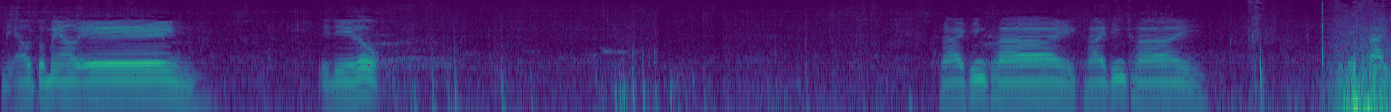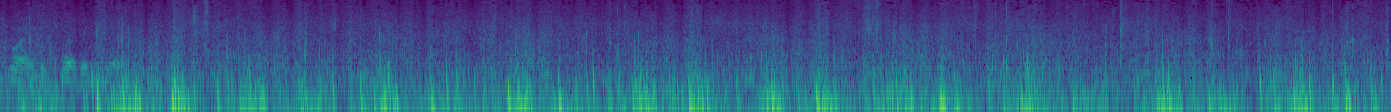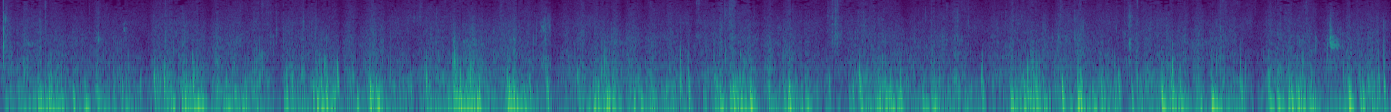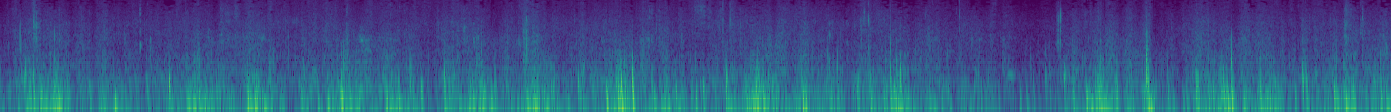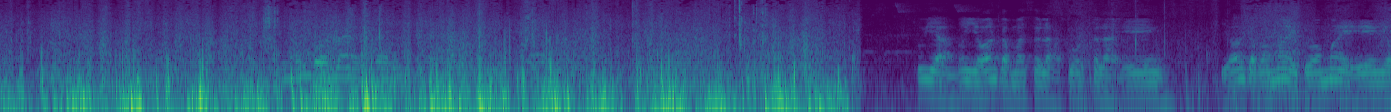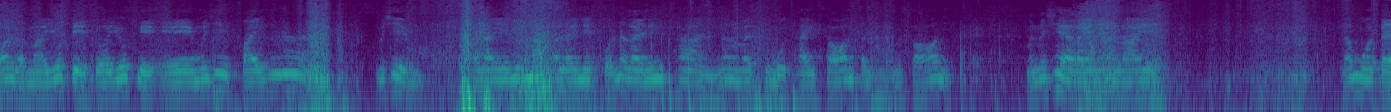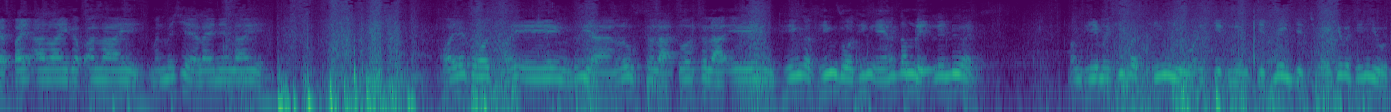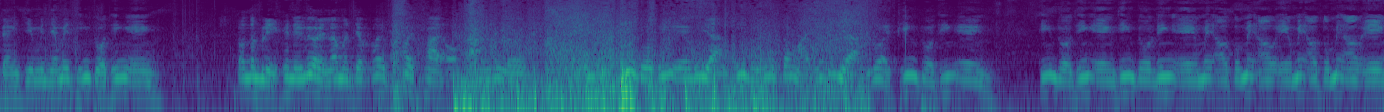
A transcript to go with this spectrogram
ไม่เอาตัวไม่เอาเองดีๆลูกคลายทิ้งคลายคลายทิ้งคลายจะได้คลายช่วยลูช่วยไปเรื่อย อย่างต้อนกลับมาสละตัวสละเอง ย้อนกลับมาไหมตัวไหมเอง ย้อนกลับมายุติตัวยุติเอง ไม่ใช่ไปข้างหน้า ไม่ใช่อะไรในมรรคอะไรในผลอะไรในนิพพานนั่นมันสมุทัยซ้อนปัญหามันซ้อน มันไม่ใช่อะไรในอะไร แล้วมัวแต่ไปอะไรกับอะไร มันไม่ใช่อะไรในอะไรถอยตัวถอยเองทุกอย่างลูกสละตัวสละเอง ทิ้งก็ทิ้งตัวทิ้งเองแล้วตำหนิเรื่อยๆ บางทีมันคิดว่าทิ้งอยู่ไอ้จิตหนึ่งจิตนิ่งจิตเฉยคิดว่าทิ้งอยู่แต่จริงมันยังไม่ทิ้งตัวทิ้งเองต้องตำหนิขึ้นเรื่อยๆแล้วมันจะค่อยค่อยคลายออกทางนั้นเลยทิ้งตัวทิ้งเองทุกอย่างทิ้งตัวทิ้งต้องหมายถึงทุกอย่างด้วย ทิ้งตัวทิ้งเอง ทิ้งตัวทิ้งเอง ทิ้งตัวทิ้งเอง ไม่เอาตัวไม่เอาเอง ไม่เอาตัวไม่เอาเอง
